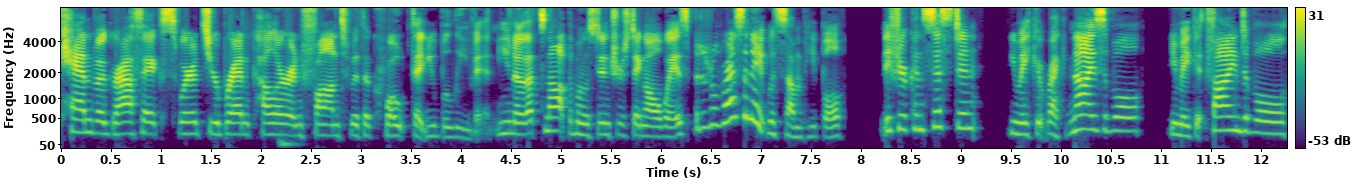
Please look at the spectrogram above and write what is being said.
Canva graphics where it's your brand color and font with a quote that you believe in. You know, that's not the most interesting always, but it'll resonate with some people. If you're consistent, you make it recognizable, you make it findable,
